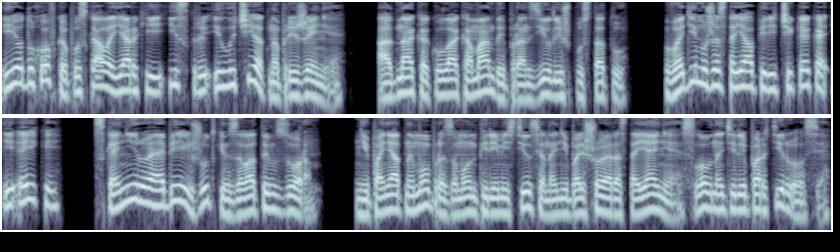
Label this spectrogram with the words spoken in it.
Ее духовка пускала яркие искры и лучи от напряжения. Однако кулак команды пронзил лишь пустоту. Вадим уже стоял перед Чикека и Эйкой, сканируя обеих жутким золотым взором. Непонятным образом он переместился на небольшое расстояние, словно телепортировался.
